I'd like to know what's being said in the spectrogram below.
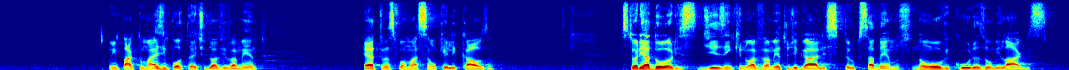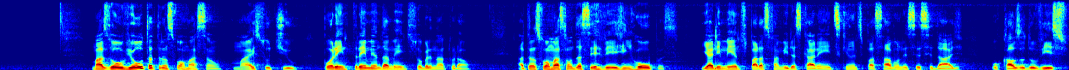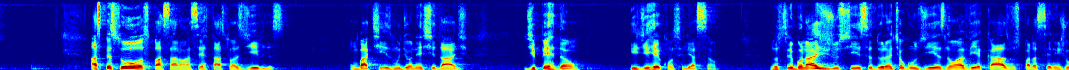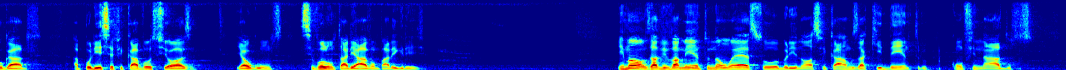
O impacto mais importante do avivamento é a transformação que ele causa. Historiadores dizem que no avivamento de Gales, pelo que sabemos, não houve curas ou milagres, mas houve outra transformação, mais sutil, porém tremendamente sobrenatural a transformação da cerveja em roupas e alimentos para as famílias carentes que antes passavam necessidade por causa do vício. As pessoas passaram a acertar suas dívidas, um batismo de honestidade, de perdão e de reconciliação. Nos tribunais de justiça, durante alguns dias, não havia casos para serem julgados. A polícia ficava ociosa e alguns se voluntariavam para a igreja. Irmãos, avivamento não é sobre nós ficarmos aqui dentro, confinados,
